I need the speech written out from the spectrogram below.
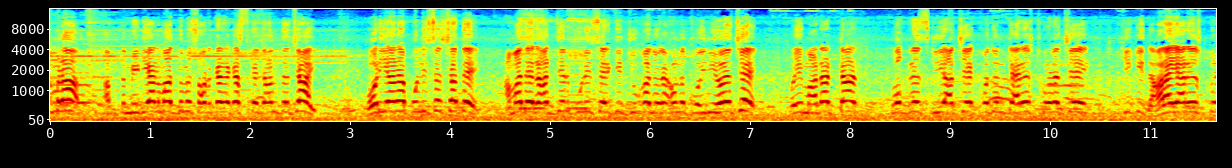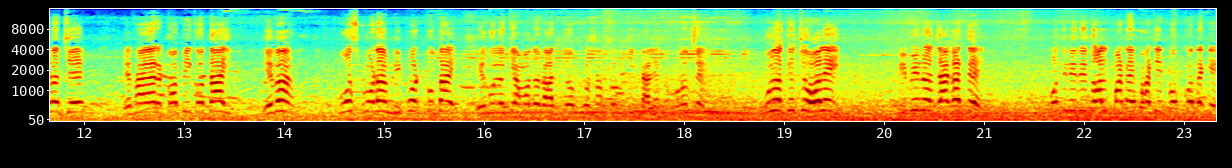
আমরা আপনার মিডিয়ার মাধ্যমে সরকারের কাছ থেকে জানতে চাই, হরিয়ানা পুলিশের সাথে আমাদের রাজ্যের পুলিশের কি যোগাযোগ এখনও তৈরি হয়েছে? ওই মার্ডারটার প্রোগ্রেস কি আছে? কজনকে অ্যারেস্ট করেছে? কি কি ধারায় অ্যারেস্ট করেছে? এফআইআর কপি কোথায়? এবং পোস্টমর্টম রিপোর্ট কোথায়? এগুলো কি আমাদের রাজ্য প্রশাসন কি কালেক্ট করেছে? কোনো কিছু হলেই বিভিন্ন জায়গাতে প্রতিনিধি দল পাঠায় পার্টির পক্ষ থেকে।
